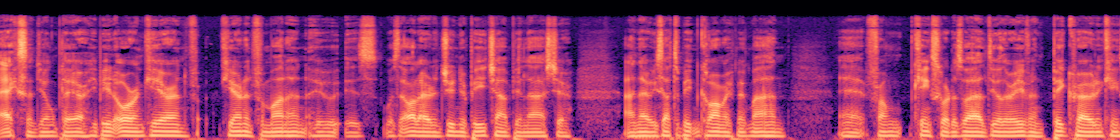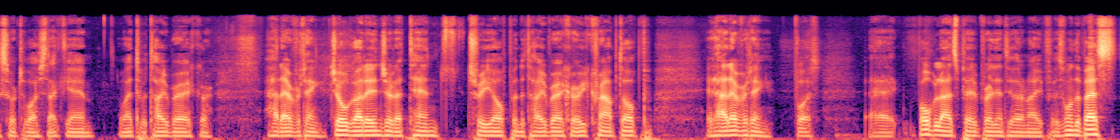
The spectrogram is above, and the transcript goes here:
excellent young player. He beat Oren Kieran, Kieran from Monaghan, who is was the All Ireland Junior B champion last year, and now he's after beating Cormac McMahon uh, from Kingscourt as well the other evening. Big crowd in Kingscourt to watch that game. Went to a tiebreaker, had everything. Joe got injured at 10-3 up in the tiebreaker. He cramped up. It had everything, but uh, both lads played brilliant the other night. It was one of the best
